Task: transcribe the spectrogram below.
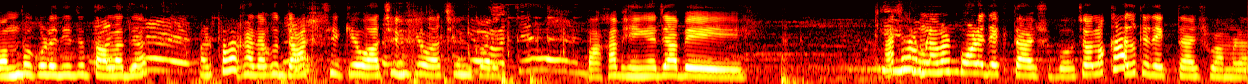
বন্ধ করে দিতে তালা যা। আর পাখা দেখো যাচ্ছে কেউ আছেন কেউ আছেন করে। পাখা ভেঙে যাবে। আচ্ছা আমরা আবার পরে দেখতে আসব। চলো, কালকে দেখতে আসব আমরা।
